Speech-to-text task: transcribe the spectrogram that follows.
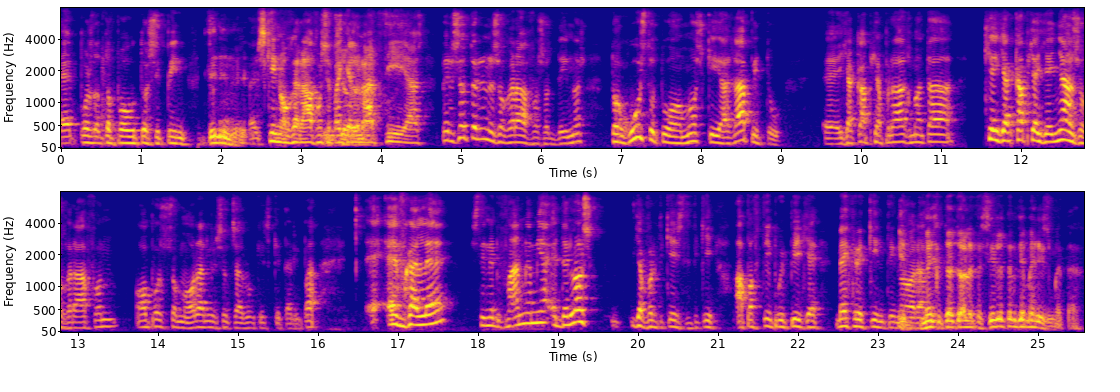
ε, πώς να το πω ούτως υπήν, Δεν είναι. ε, σκηνογράφος, Είναι επαγγελματίας, περισσότερο είναι ζωγράφος ο Ντίνος, το γούστο του όμως και η αγάπη του ε, για κάποια πράγματα και για κάποια γενιά ζωγράφων όπως ο Μόραλης, ο Τσαρούκης κτλ. Ε, έβγαλε στην επιφάνεια μια εντελώς διαφορετική αισθητική από αυτή που υπήρχε μέχρι εκείνη την ώρα. Μέχρι τότε όλα τα σύλλα ήταν διαμερίσματα.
